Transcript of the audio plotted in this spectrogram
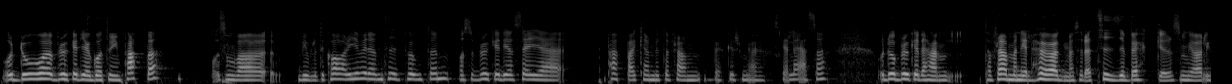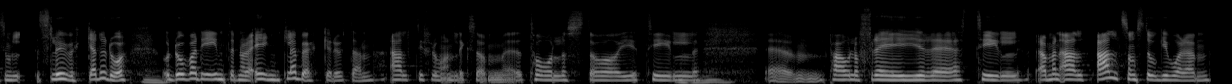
Och då brukade jag gå till min pappa som var bibliotekarie vid den tidpunkten. Och så brukade jag säga pappa kan du ta fram böcker som jag ska läsa? Och då brukade han ta fram en hel hög med sådär tio böcker som jag liksom slukade då. Mm. Och då var det inte några enkla böcker utan allt ifrån liksom eh, Tolstoj till mm. um, Paulo Freire till ja, men allt, allt som stod i våran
